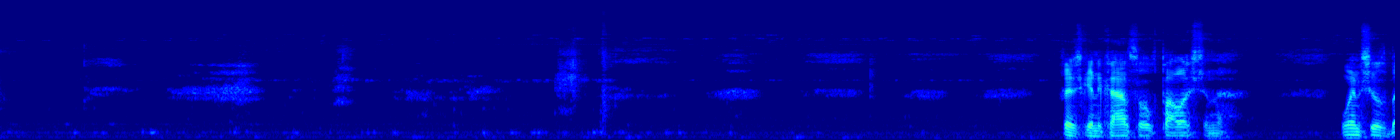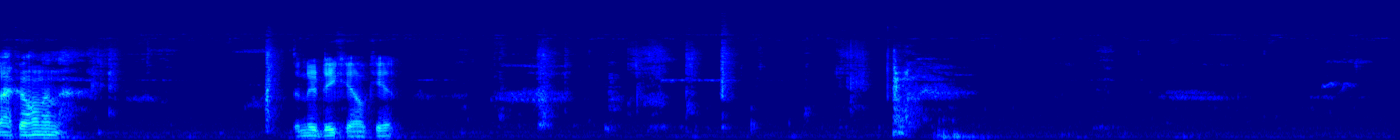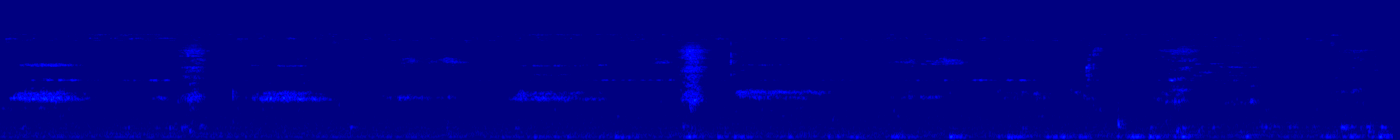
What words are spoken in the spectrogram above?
Finished getting the consoles polished and the windshields back on and the new decal kit.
